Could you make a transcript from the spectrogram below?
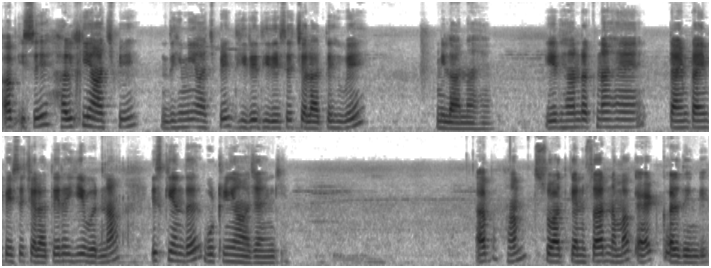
अब इसे हल्की आँच पे धीमी आँच पे धीरे धीरे से चलाते हुए मिलाना है। ये ध्यान रखना है टाइम टाइम पे इसे चलाते रहिए, वरना इसके अंदर गुठलियाँ आ जाएँगी। अब हम स्वाद के अनुसार नमक ऐड कर देंगे।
